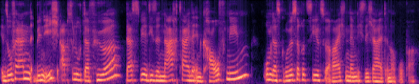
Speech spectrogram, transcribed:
Insofern bin ich absolut dafür, dass wir diese Nachteile in Kauf nehmen um das größere Ziel zu erreichen, nämlich Sicherheit in Europa.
